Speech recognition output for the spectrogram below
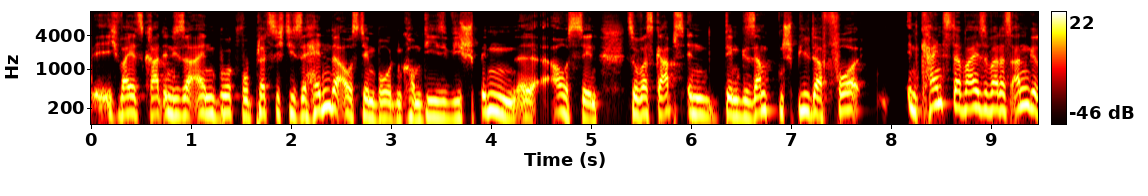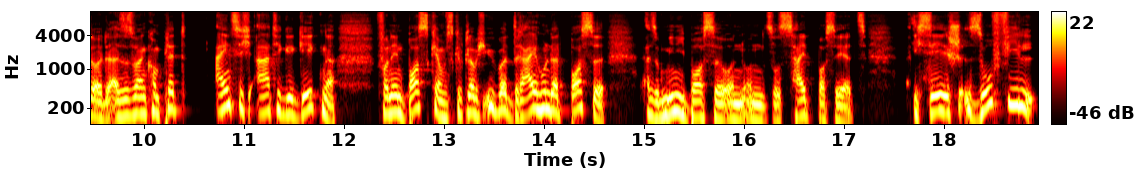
Ich war jetzt gerade in dieser einen Burg, wo plötzlich diese Hände aus dem Boden kommen, die wie Spinnen äh, aussehen. Sowas gab es in dem gesamten Spiel davor. In keinster Weise war das angedeutet. Also es waren komplett einzigartige Gegner von den Bosskämpfen. Es gibt, glaube ich, über 300 Bosse, also Mini-Bosse und, und so Side-Bosse jetzt. Ich sehe so viel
